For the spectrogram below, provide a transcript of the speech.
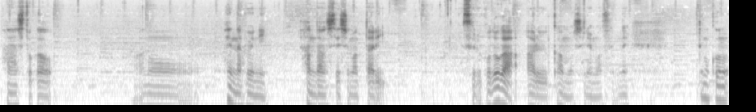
話とかを、あのー、変な風に判断してしまったりすることがあるかもしれませんね。でもこの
